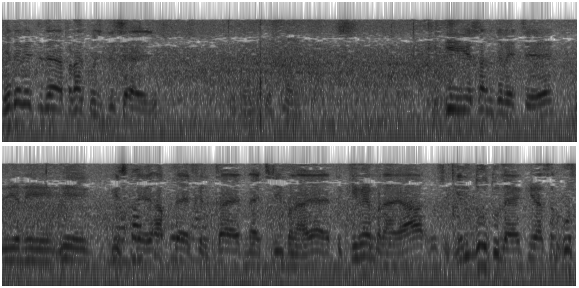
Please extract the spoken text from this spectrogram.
یہ بڑا کچھ دسیا ہے۔ جی اصل یعنی اس نے اپنا فرقہ ہے نیچری بنایا ہے تو کیویں بنایا؟ اس ہندو تو لے کے اصل اس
